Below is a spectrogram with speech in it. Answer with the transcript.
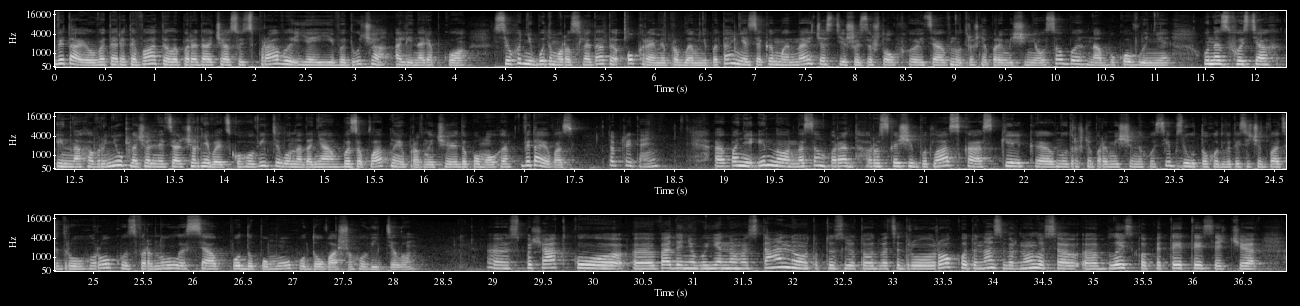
Вітаю в етері ТВА, телепередача Суть справи. Я її ведуча Аліна Рябко. Сьогодні будемо розглядати окремі проблемні питання, з якими найчастіше зіштовхуються внутрішньо переміщені особи на Буковині. У нас в гостях Інна Гавренюк, начальниця Чернівецького відділу надання безоплатної правничої допомоги. Вітаю вас. Добрий день. Е, Пані Інно, насамперед розкажіть, будь ласка, скільки внутрішньопереміщених осіб з лютого 2022 року звернулися по допомогу до вашого відділу? Е, З початку е, воєнного стану, тобто з лютого 2022 року, до нас звернулося е, близько 5 тисяч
